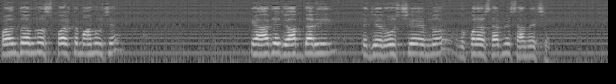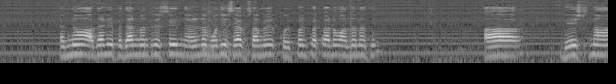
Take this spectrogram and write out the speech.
પરંતુ એમનું સ્પષ્ટ માનવું છે કે આ જે જવાબદારી કે જે રોષ છે એમનો રૂપાલા સાહેબની સામે છે. એમનો આદરણીય પ્રધાનમંત્રી શ્રી નરેન્દ્ર મોદી સાહેબ સામે કોઈ પણ પ્રકારનો વાંધો નથી. આ દેશના,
